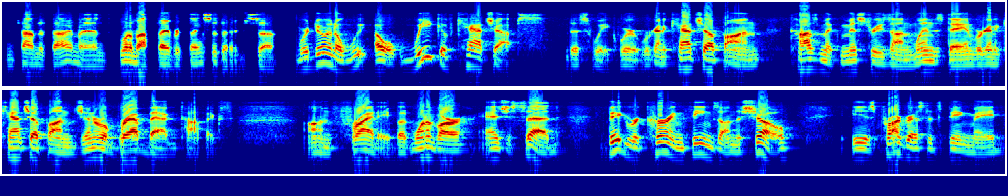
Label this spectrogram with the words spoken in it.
from time to time, and one of my favorite things to do. So we're doing a week, a week of catch-ups this week. We're we're going to catch up on cosmic mysteries on Wednesday, and we're going to catch up on general grab bag topics on Friday. But one of our, as you said, big recurring themes on the show is progress that's being made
